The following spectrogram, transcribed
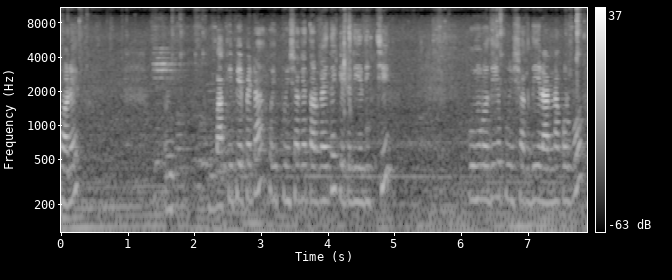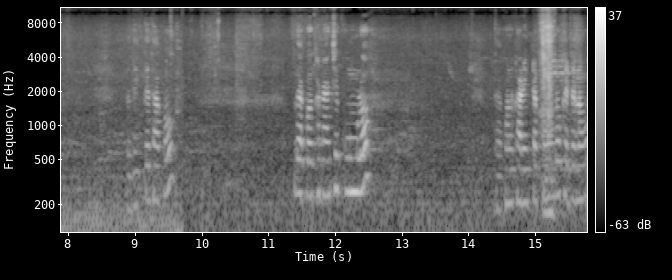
ঘরে। ওই বাকি পেঁপেটা ওই পুঁই শাকের তরকারিতে কেটে দিয়ে দিচ্ছি। কুমড়ো দিয়ে পুঁই শাক দিয়ে রান্না করব। তো দেখতে থাকো। দেখো, এখানে আছে কুমড়ো। তো এখন খানিকটা কুমড়ো কেটে নেব।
